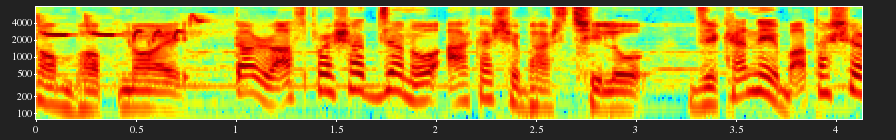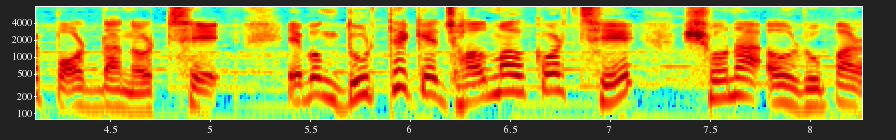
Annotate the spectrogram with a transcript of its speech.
সম্ভব নয়। তার রাজপ্রাসাদ যেন আকাশে ভাসছিল, যেখানে বাতাসের পর্দা নড়ছে এবং দূর থেকে ঝলমল করছে সোনা ও রূপার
